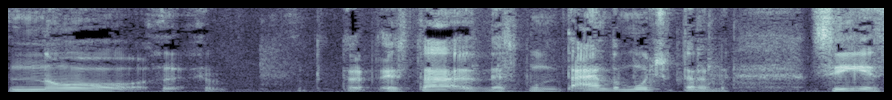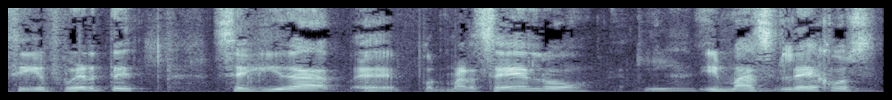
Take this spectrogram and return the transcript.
no eh, está despuntando mucho, sigue sigue fuerte, seguida eh, por Marcelo y más lejos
